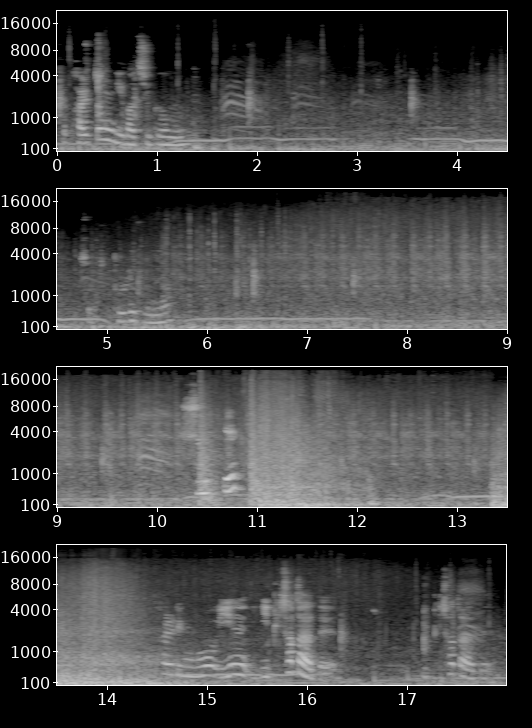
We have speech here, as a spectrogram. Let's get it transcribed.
그 발전기가 지금 돌리고 있나? 숨꽃? 살린 거? 이, 이픽 찾아야 돼. 이픽 찾아야 돼.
